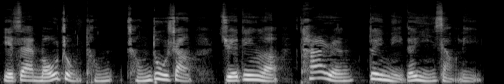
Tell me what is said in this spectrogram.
也在某种程程度上决定了他人对你的影响力。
